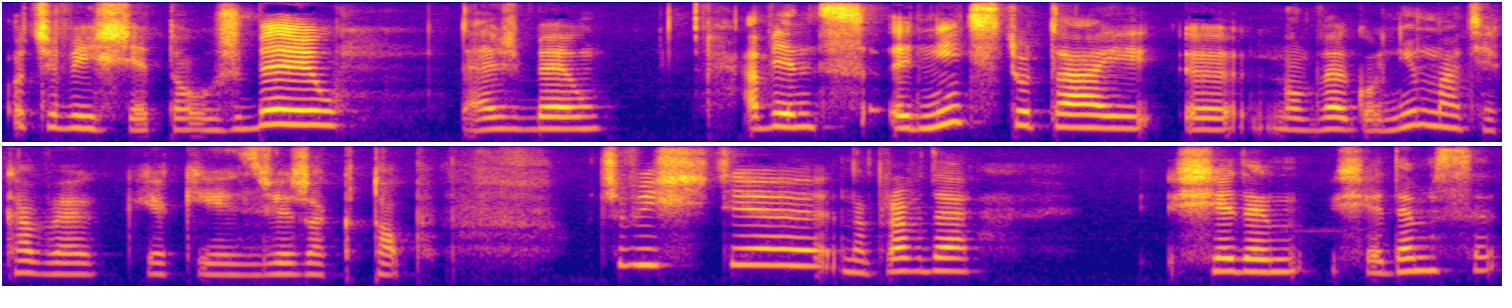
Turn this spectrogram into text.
Oczywiście to już był, też był. A więc nic tutaj y, nowego nie ma. Ciekawe, jaki jest zwierzak top. Oczywiście naprawdę 7, 700,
